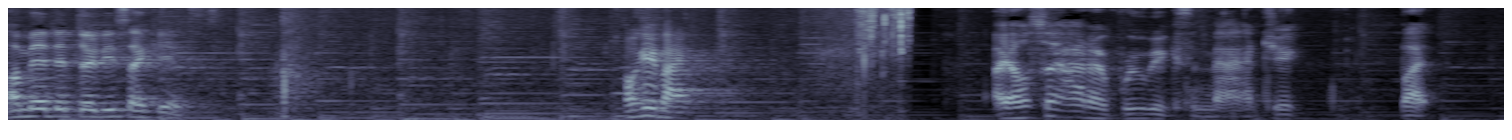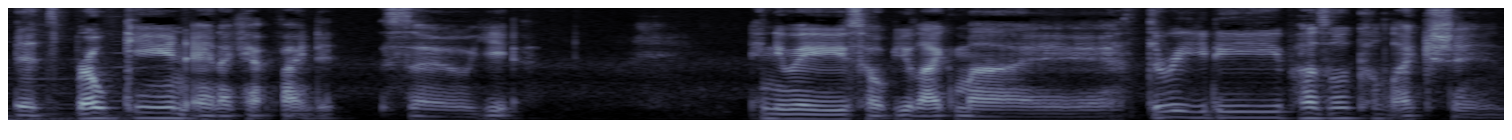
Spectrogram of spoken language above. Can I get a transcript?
A minute 30 seconds. Okay, bye. I also had a Rubik's Magic, but it's broken and I can't find it. So yeah. Anyways, hope you like my 3D puzzle collection.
